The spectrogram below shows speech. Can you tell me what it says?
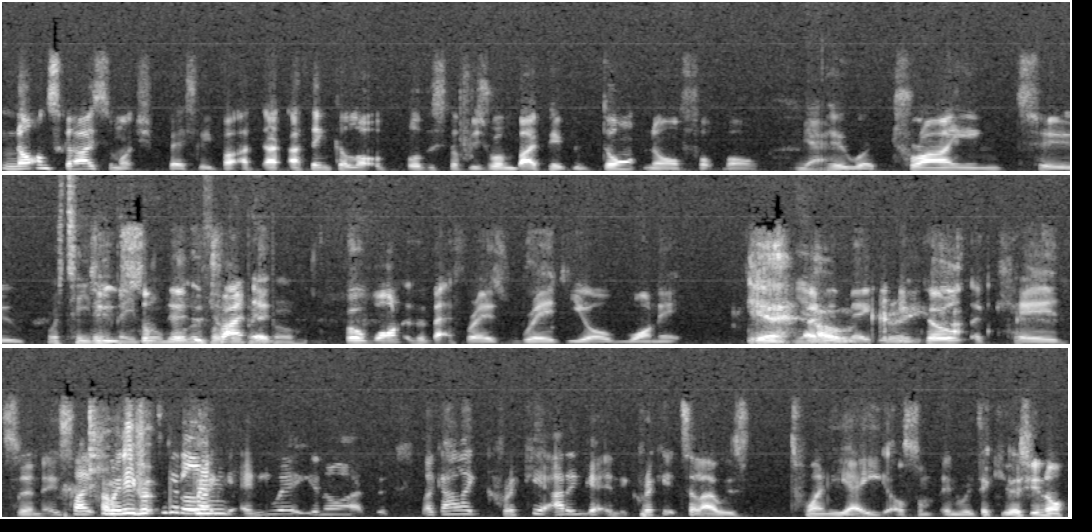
not on Sky so much, basically, but I, I- I think a lot of other stuff is run by people who don't know football, yeah, who are trying to, well, it's TV do people something- more than football trying to- for want of a better phrase, radio one it. Yeah. Yeah. and Oh, make it be cool to kids, and it's like I mean, even- what's it gonna I mean- like anyway. You know, I, like I like cricket. I didn't get into cricket till I was 28 or something ridiculous. You know,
